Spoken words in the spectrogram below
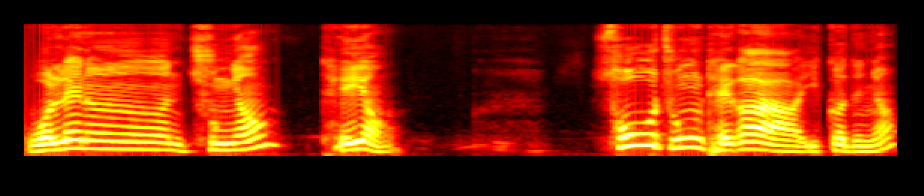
원래는 중형, 대형, 소중대가 있거든요.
